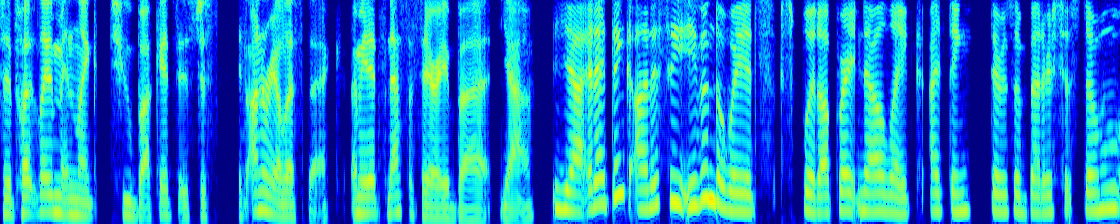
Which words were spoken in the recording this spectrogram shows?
to put them in like two buckets is just it's unrealistic. I mean, it's necessary, but yeah. Yeah, and I think honestly, even the way it's split up right now, like I think there's a better system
